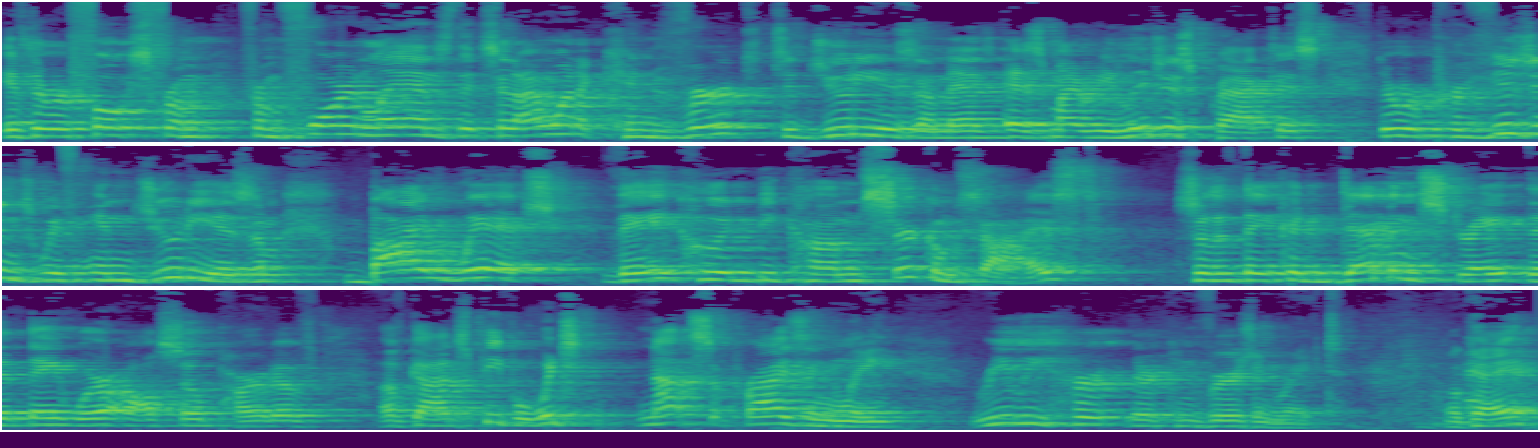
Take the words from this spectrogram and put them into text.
If there were folks from, from foreign lands that said, I want to convert to Judaism as, as my religious practice, there were provisions within Judaism by which they could become circumcised so that they could demonstrate that they were also part of, of God's people, which, not surprisingly, really hurt their conversion rate. Okay?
